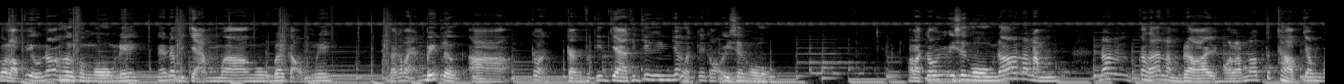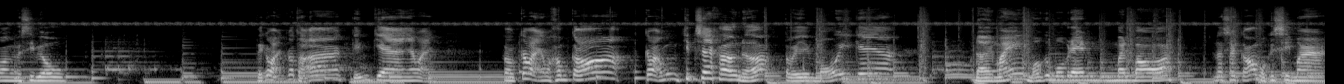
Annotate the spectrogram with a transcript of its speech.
Cô lập ví dụ nó hư phần nguồn đi hay nó bị chạm uh, nguồn b cộng đi là các bạn biết được à, các bạn cần phải kiểm tra thứ nhất là cái con IC nguồn. Hoặc là con IC nguồn đó nó nằm nó có thể nằm rời hoặc là nó tích hợp trong con CPU thì các bạn có thể kiểm tra nha các bạn. Còn các bạn mà không có các bạn muốn chính xác hơn nữa tại vì mỗi cái đời máy mỗi cái model mainboard nó sẽ có một cái SIMA.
